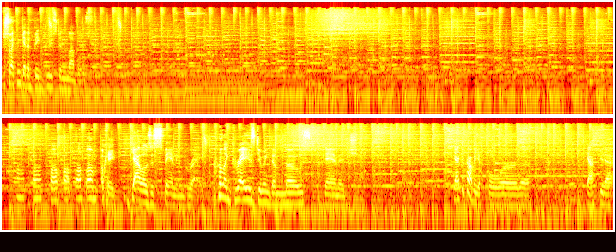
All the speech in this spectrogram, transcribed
Just so I can get a big boost in levels. Okay, Gallows is spamming Gray. like, Gray is doing the most damage. Yeah, I could probably afford the... Yeah, do that.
